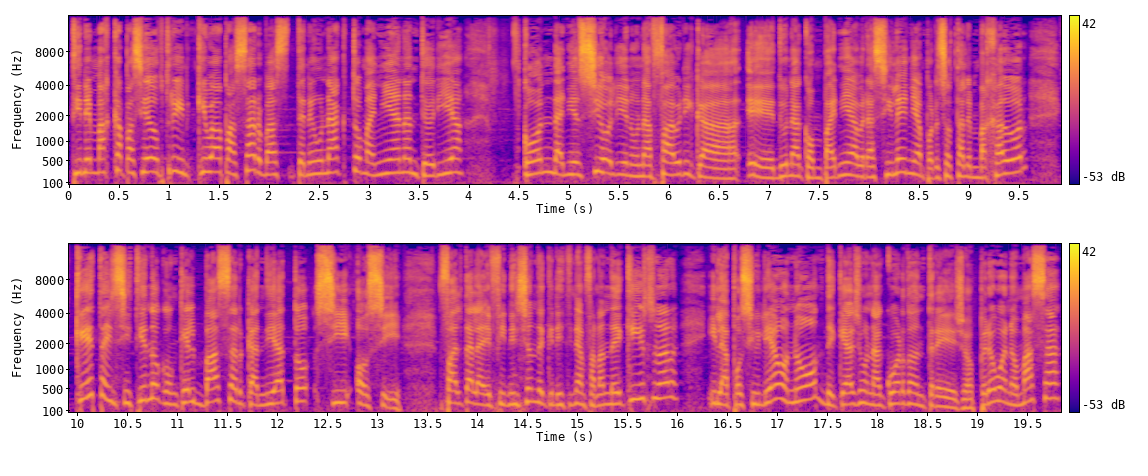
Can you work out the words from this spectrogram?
tiene más capacidad de obstruir. ¿Qué va a pasar? Vas a tener un acto mañana, en teoría, con Daniel Scioli en una fábrica eh, de una compañía brasileña, por eso está el embajador, que está insistiendo con que él va a ser candidato sí o sí. Falta la definición de Cristina Fernández de Kirchner y la posibilidad o no de que haya un acuerdo entre ellos. Pero bueno, Massa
